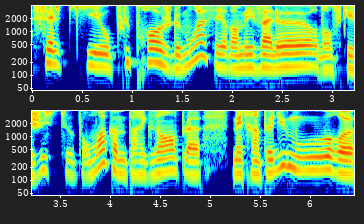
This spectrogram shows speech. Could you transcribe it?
celle qui est au plus proche de moi, c'est-à-dire dans mes valeurs, dans ce qui est juste pour moi comme par exemple mettre un peu d'humour,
